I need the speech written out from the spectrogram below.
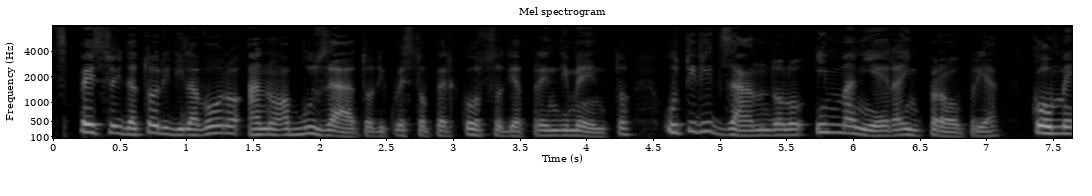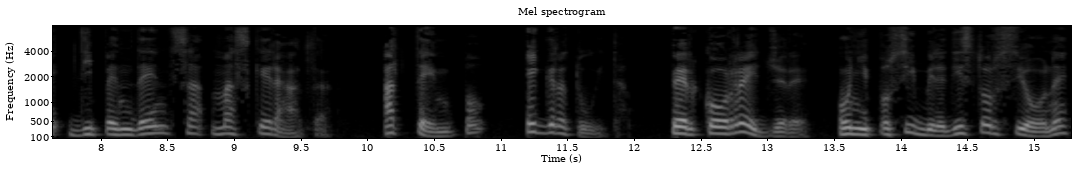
Spesso i datori di lavoro hanno abusato di questo percorso di apprendimento utilizzandolo in maniera impropria, come dipendenza mascherata, a tempo e gratuita. Per correggere ogni possibile distorsione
